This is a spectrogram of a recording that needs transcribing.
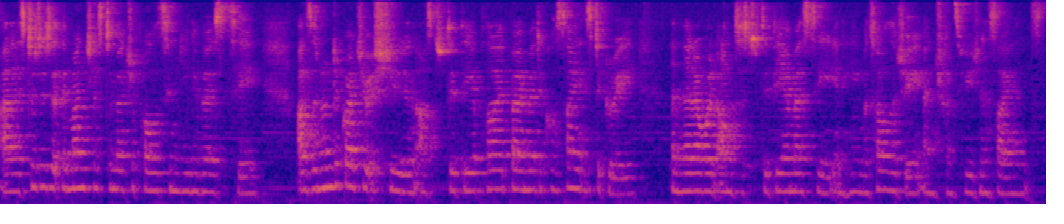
I studied at the Manchester Metropolitan University. As an undergraduate student, I studied the Applied Biomedical Science degree and then I went on to study the MSc in Haematology and Transfusion Science.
